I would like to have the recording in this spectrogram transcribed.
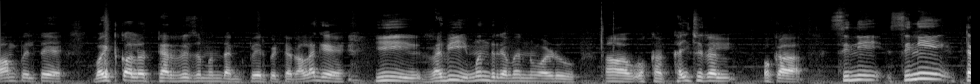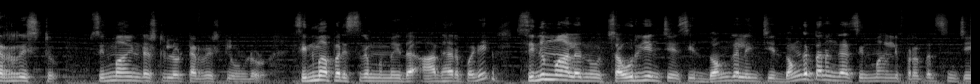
బాంబు పెళ్తే వైట్ కాలర్ టెర్రరిజం అని దానికి పేరు పెట్టారు. అలాగే ఈ రవి ఇమంద్ రవి వాడు ఒక కల్చరల్ ఒక సినీ సినీ టెర్రరిస్ట్ సినిమా ఇండస్ట్రీలో టెర్రరిస్టులు ఉండరు. సినిమా పరిశ్రమ మీద ఆధారపడి సినిమాలను చౌర్యం చేసి దొంగలించి దొంగతనంగా సినిమాల్ని ప్రదర్శించి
